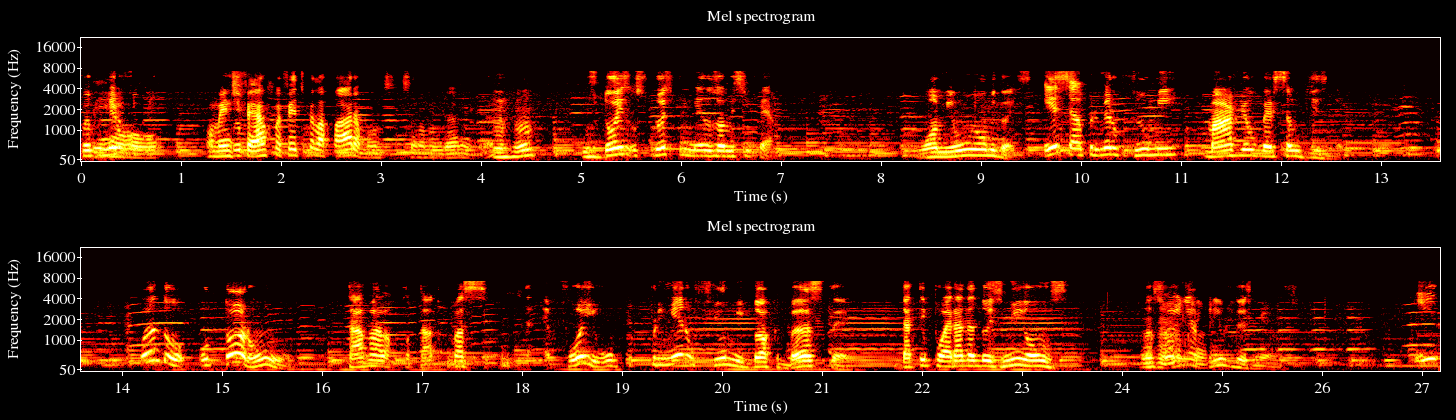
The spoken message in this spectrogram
Foi o primeiro o Homem de Ferro foi feito pela Paramount, se eu não me engano. Né? Uhum. Os, dois, os dois primeiros Homens de Ferro. O Homem 1 e o Homem 2. Esse é o primeiro filme Marvel versão Disney. Quando o Thor 1 estava cotado para foi o primeiro filme blockbuster da temporada 2011. Lançou uhum, em abril de 2011. E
